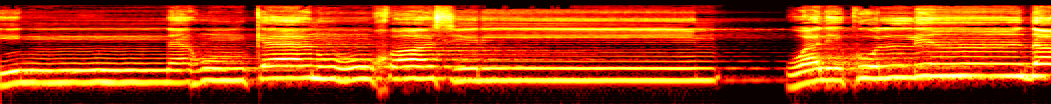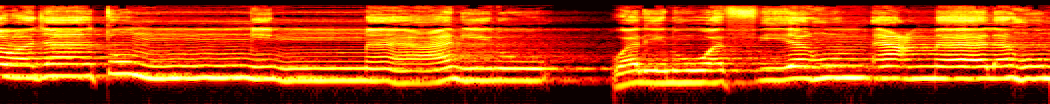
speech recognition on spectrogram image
إنهم كانوا خاسرين ولكل درجات مما عملوا ولنوفيهم أعمالهم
